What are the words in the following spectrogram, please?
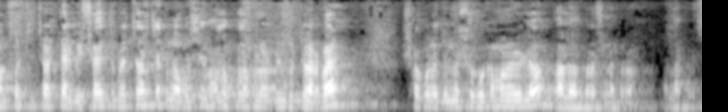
অঙ্ক হচ্ছে চর্চার বিষয়। তোমরা চর্চা করলে অবশ্যই ভালো ফলাফল অর্জন করতে পারবা। সকলের জন্য শুভকামনা রইল। ভালো পড়াশোনা করো। আল্লাহ হাফিজ।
